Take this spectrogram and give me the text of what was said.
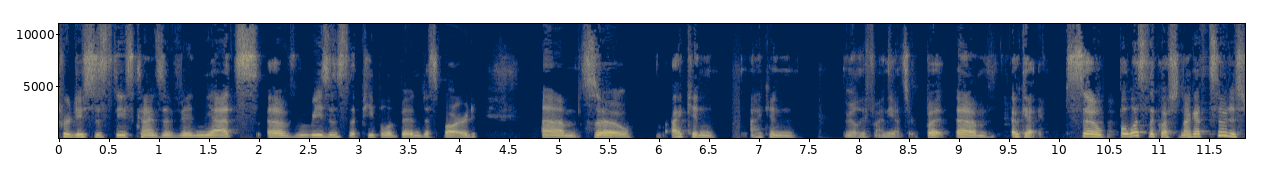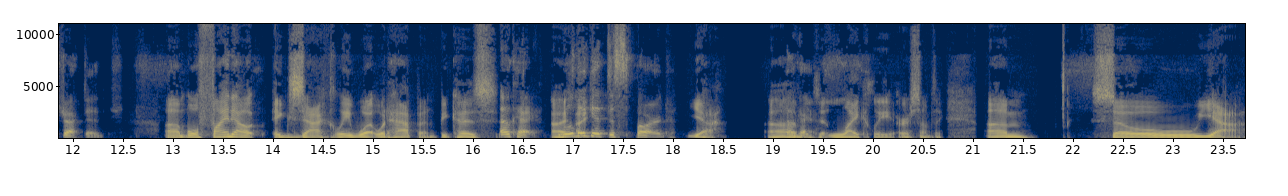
produces these kinds of vignettes of reasons that people have been disbarred. Um, so I can I can really find the answer. But um, okay, so but what's the question? I got so distracted. Um, we'll find out exactly what would happen because okay, will they get disbarred? Yeah, um, okay. is it likely or something? Um, so yeah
